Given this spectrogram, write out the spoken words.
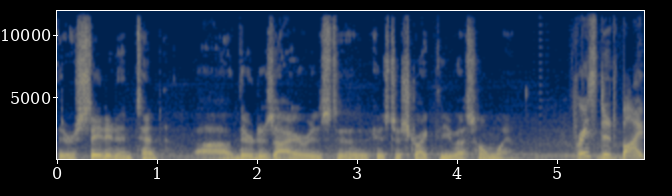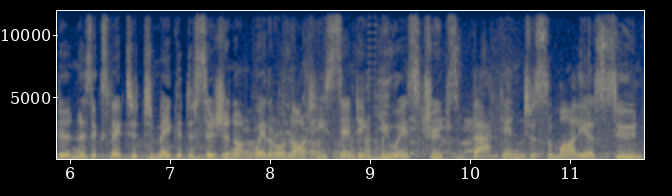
their stated intent, uh, their desire is to, is to strike the U.S. homeland. President Biden is expected to make a decision on whether or not he's sending U.S. troops back into Somalia soon.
